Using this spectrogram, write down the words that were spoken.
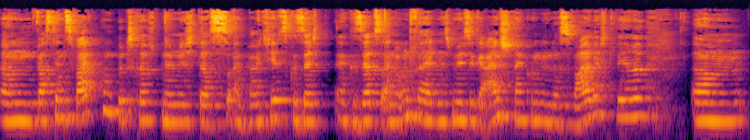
Ähm, was den zweiten Punkt betrifft, nämlich dass ein Paritätsgesetz eine unverhältnismäßige Einschränkung in das Wahlrecht wäre, ähm,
